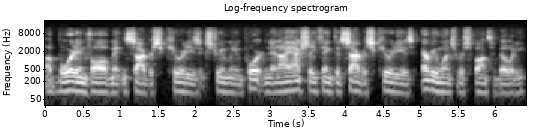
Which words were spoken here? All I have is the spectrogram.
uh, board involvement in cybersecurity is extremely important. And I actually think that cybersecurity is everyone's responsibility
